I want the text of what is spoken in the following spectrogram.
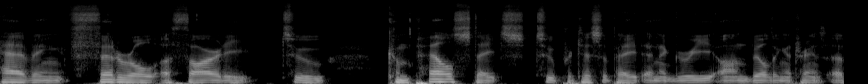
having federal authority to compel states to participate and agree on building a trans, uh,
